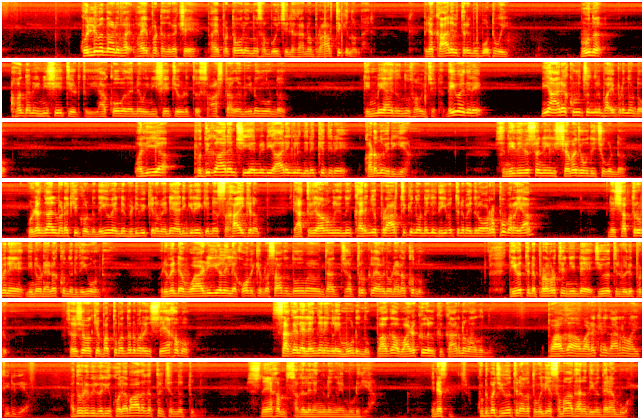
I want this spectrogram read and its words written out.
കൊല്ലുമെന്നാണ് ഭയപ്പെട്ടത്. പക്ഷേ ഭയപ്പെട്ട പോലൊന്നും സംഭവിച്ചില്ല. കാരണം പ്രാർത്ഥിക്കുന്നുണ്ടായിരുന്നു. പിന്നെ കാലം ഇത്രയും മുമ്പോട്ട് പോയി. മൂന്ന് അവൻ തന്നെ ഇനിഷ്യേറ്റീവ് എടുത്തു. യാക്കോവ് തന്നെ ഇനിഷ്യേറ്റീവ് എടുത്ത് സാഷ്ടാംഗം വീണതുകൊണ്ട് തിന്മയായതൊന്നും സംഭവിച്ചില്ല. ദൈവം ഇതിലെ നീ ആരെക്കുറിച്ചെങ്കിലും ഭയപ്പെടുന്നുണ്ടോ? വലിയ പ്രതികാരം ചെയ്യാൻ വേണ്ടി ആരെങ്കിലും നിനക്കെതിരെ കടന്നു വരികയാണ്. പക്ഷെ നീ ദൈവസേനയിൽ ക്ഷമ ചോദിച്ചുകൊണ്ട് മുഴങ്കാൽ മടക്കിക്കൊണ്ട് ദൈവം എന്നെ വിടുവിക്കണം എന്നെ അനുഗ്രഹിക്കണം എന്നെ സഹായിക്കണം. രാത്രിയാമങ്ങളിൽ നിന്ന് കരഞ്ഞു പ്രാർത്ഥിക്കുന്നുണ്ടെങ്കിൽ ദൈവത്തിന്റെ പൈതൽ ഉറപ്പ് പറയാം. എന്റെ ശത്രുവിനെ നിന്നോട് ഇണക്കുന്നൊരു ദൈവമുണ്ട്. ഒരുവന്റെ വഴികളിൽ കോപയ്ക്ക് പ്രസാദം തോന്നുമ്പോൾ ശത്രുക്കളെ അവനോട് ഇണക്കുന്നു. ദൈവത്തിന്റെ പ്രവൃത്തി നിന്റെ ജീവിതത്തിൽ വെളിപ്പെടും. സദൃശവാക്യം പത്ത് പന്ത്രണ്ട് പറയും സ്നേഹമോ സകല ലംഘനങ്ങളെ മൂടുന്നു. പക വഴക്കുകൾക്ക് കാരണമാകുന്നു. പക വഴക്കിന് കാരണമായി തീരുകയാണ് അതൊടുവിൽ വലിയ കൊലപാതകത്തിൽ ചെന്നെത്തുന്നു. സ്നേഹം സകല ലംഘനങ്ങളെ മൂടുകയാണ്. നിന്റെ കുടുംബജീവിതത്തിനകത്ത് വലിയ സമാധാനം ദൈവം തരാൻ പോവാം.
